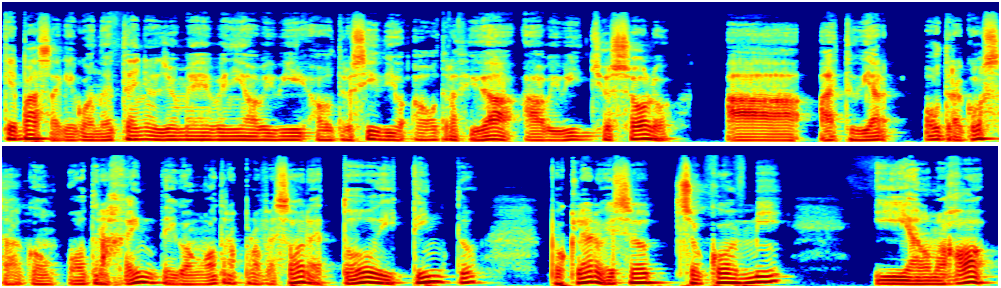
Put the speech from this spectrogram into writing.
¿Qué pasa? Que cuando este año yo me he venido a vivir a otro sitio, a otra ciudad, a vivir yo solo, a, a estudiar otra cosa, con otra gente, con otros profesores, todo distinto, pues claro, eso chocó en mí y a lo mejor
